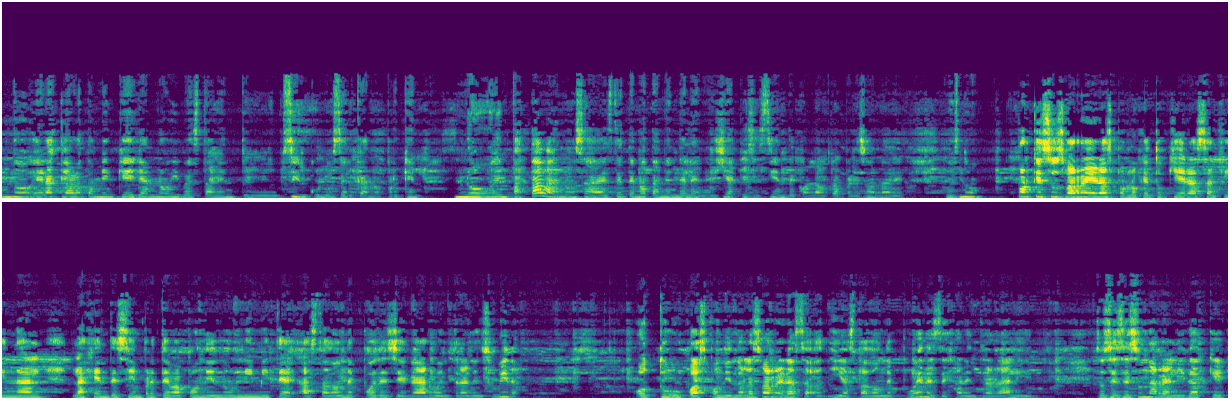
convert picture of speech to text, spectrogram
no era claro también que ella no iba a estar en tu círculo cercano porque no empataban, o sea, este tema también de la energía que se siente con la otra persona de, pues no. Porque sus barreras, por lo que tú quieras, al final la gente siempre te va poniendo un límite hasta dónde puedes llegar o entrar en su vida. O tú vas poniendo las barreras y hasta dónde puedes dejar entrar a alguien. Entonces es una realidad que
